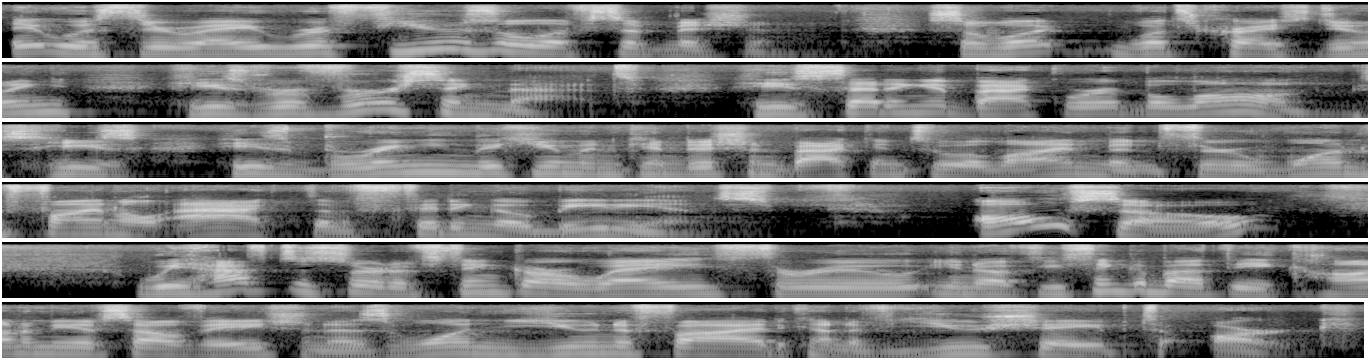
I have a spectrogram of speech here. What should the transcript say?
It was through a refusal of submission. So what, what's Christ doing? He's reversing that. He's setting it back where it belongs. He's, he's bringing the human condition back into alignment through one final act of fitting obedience. Also, we have to sort of think our way through, you know, if you think about the economy of salvation as one unified kind of U shaped arc,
